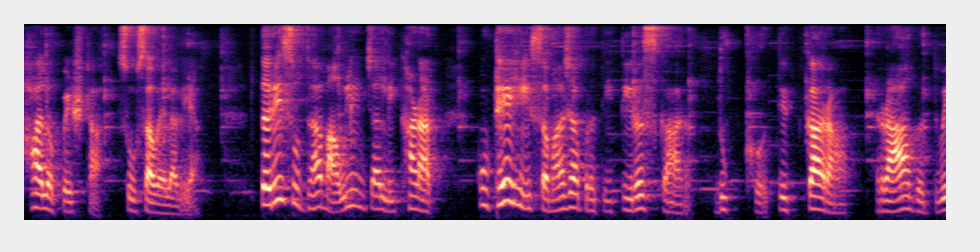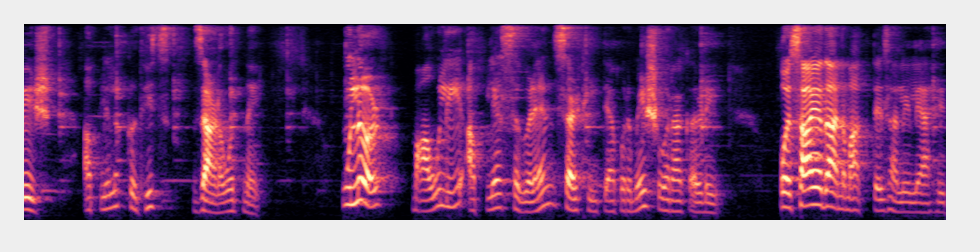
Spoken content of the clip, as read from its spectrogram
हा लपेष्टा सोसाव्या लागल्या. तरीसुद्धा माऊलींच्या लिखाणात कुठेही समाजाप्रती तिरस्कार दुःख तितकारा राग द्वेष आपल्याला कधीच जाणवत नाही. उलट माऊली आपल्या सगळ्यांसाठी त्या परमेश्वराकडे पसायदान मागते झालेले आहेत.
